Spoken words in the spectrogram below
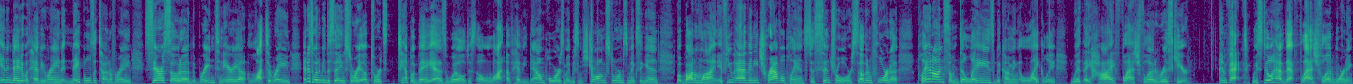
inundated with heavy rain, Naples a ton of rain, Sarasota, the Bradenton area, lots of rain, and it's going to be the same story up towards Tampa Bay as well. Just a lot of heavy downpours, maybe some strong storms mixing in. But bottom line, if you have any travel plans to central or southern Florida, plan on some delays becoming likely with a high flash flood risk here. In fact, we still have that flash flood warning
